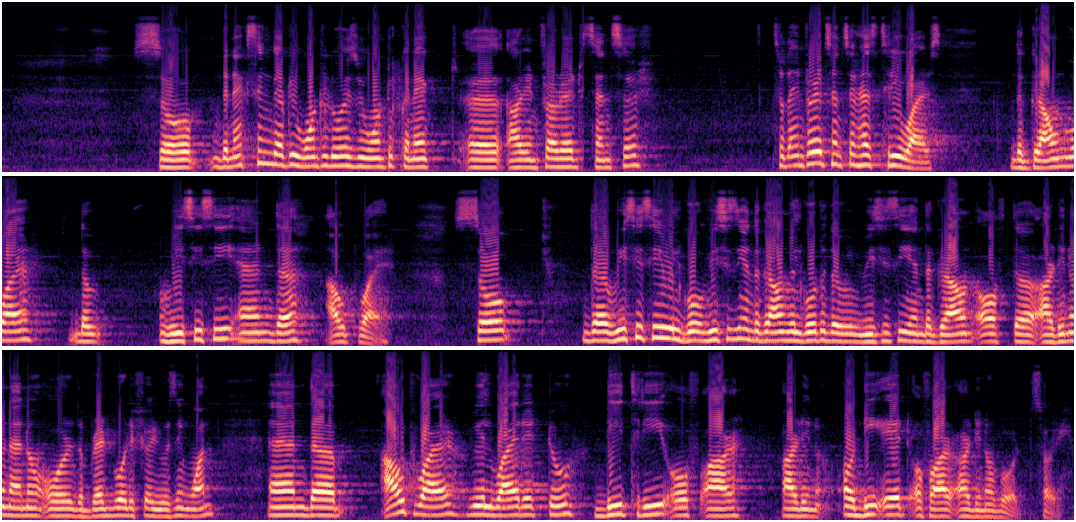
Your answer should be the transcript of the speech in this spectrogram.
So, the next thing that we want to do is we want to connect uh, our infrared sensor. So, the infrared sensor has three wires the ground wire, the VCC and the out wire. So, the VCC will go VCC and the ground will go to the VCC and the ground of the Arduino Nano or the breadboard if you are using one and the out wire will wire it to D3 of our Arduino or D8 of our Arduino board sorry.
